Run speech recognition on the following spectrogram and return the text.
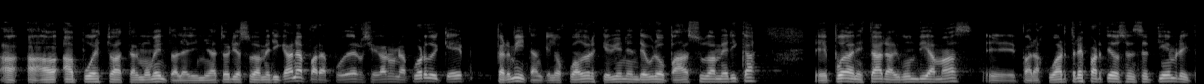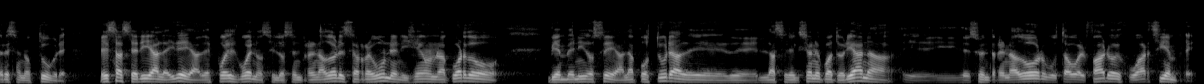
ha, puesto hasta el momento a la eliminatoria sudamericana para poder llegar a un acuerdo y que permitan que los jugadores que vienen de Europa a Sudamérica eh, puedan estar algún día más eh, para jugar tres partidos en septiembre y tres en octubre. Esa sería la idea. Después, bueno, si los entrenadores se reúnen y llegan a un acuerdo, bienvenido sea. La postura de, de la selección ecuatoriana y de su entrenador, Gustavo Alfaro, es jugar siempre.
